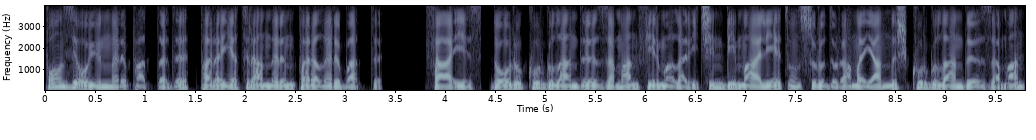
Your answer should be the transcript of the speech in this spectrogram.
Ponzi oyunları patladı, para yatıranların paraları battı. Faiz, doğru kurgulandığı zaman firmalar için bir maliyet unsurudur ama yanlış kurgulandığı zaman,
